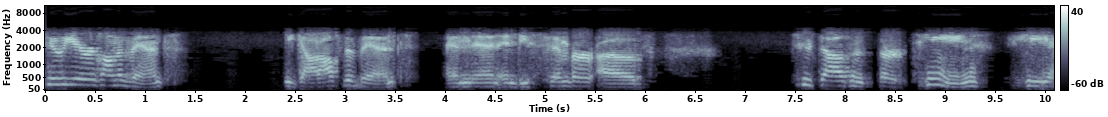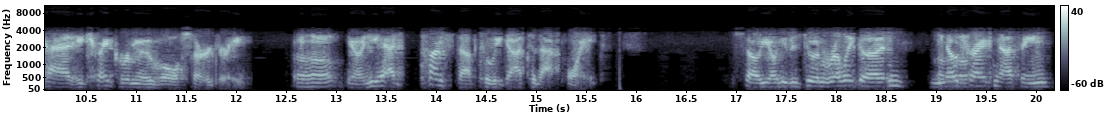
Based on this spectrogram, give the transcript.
two years on the vent. He got off the vent and then in December of 2013 he had a trach removal surgery. Uh huh. You know, he had ton of stuff till we got to that point. So, you know, he was doing really good, no Uh-huh. trach, nothing.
